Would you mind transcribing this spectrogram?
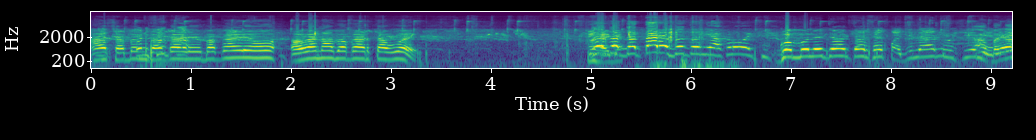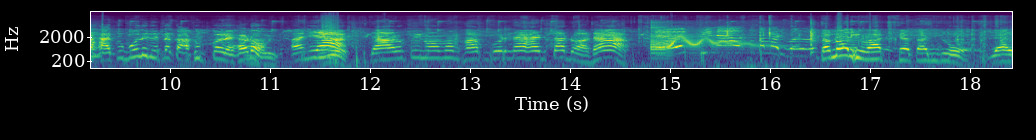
આ સંબંધ બગાડે બગાડ્યો. હવે ના બગાડતા હોય જો જો જતા રહો જો જો ની આંકડો હોય છે ગમને જાણ તાર સાહેબ પછી લે ડોશીએ આ બધા હાથું બોલી એટલે કાઠું જ પડે હેડો હવે. અને દારૂ પીનો આમ હાફ ગોળ ના હેડતા દોઢા. તમારી વાત. છે યાર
